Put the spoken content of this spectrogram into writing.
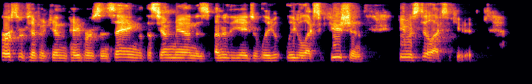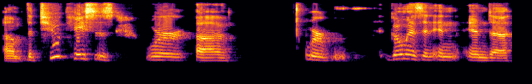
birth certificate and papers and saying that this young man is under the age of legal, legal execution, he was still executed. Um, the two cases were uh, were Gomez and and and, uh,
